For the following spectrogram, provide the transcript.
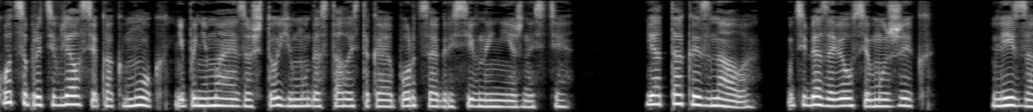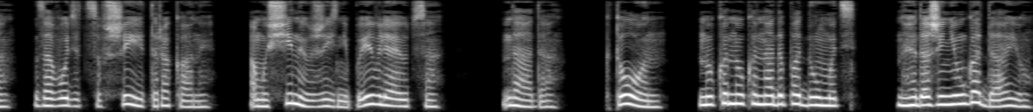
Кот сопротивлялся как мог, не понимая, за что ему досталась такая порция агрессивной нежности. «Я так и знала. У тебя завелся мужик. Лиза, заводится в шее тараканы, а мужчины в жизни появляются. Да-да. Кто он? Ну-ка, ну-ка, надо подумать. Но я даже не угадаю.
